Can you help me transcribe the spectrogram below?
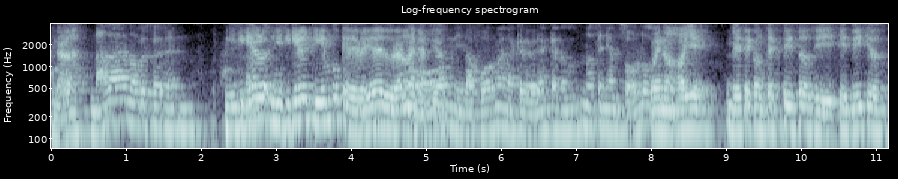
Nada. nada, no respetaban. Ni siquiera, lo- ni siquiera el tiempo que debería de durar una canción. Ni la forma en la que deberían cantar, no tenían solos. Bueno, oye, vete con Sex Pistols y Sid Vicious.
